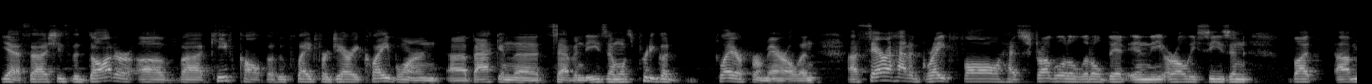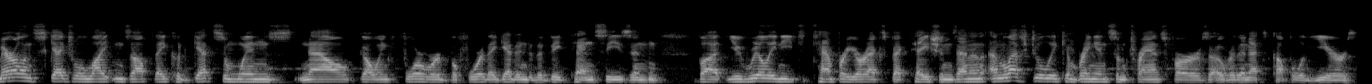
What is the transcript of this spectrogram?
Yes, uh, she's the daughter of uh, Keith Calta, who played for Jerry Claiborne uh, back in the 70s and was a pretty good player for Maryland. Uh, Sarah had a great fall, has struggled a little bit in the early season, but uh, Maryland's schedule lightens up. They could get some wins now going forward before they get into the Big Ten season. But you really need to temper your expectations. And unless Julie can bring in some transfers over the next couple of years,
